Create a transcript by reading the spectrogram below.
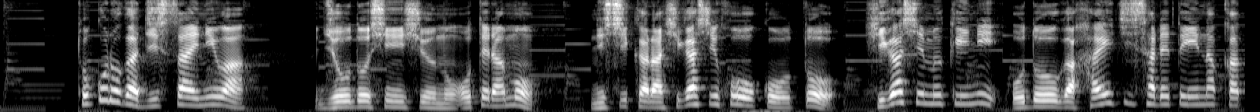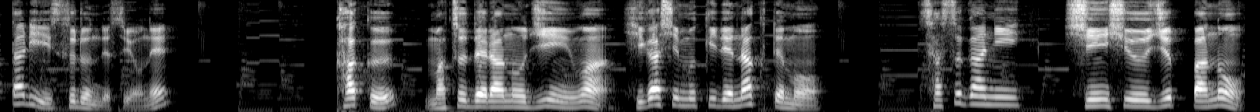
う。ところが実際には浄土真宗のお寺も西から東方向と東向きにお堂が配置されていなかったりするんですよね。各松寺の寺院は東向きでなくても、さすがに新州十派の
